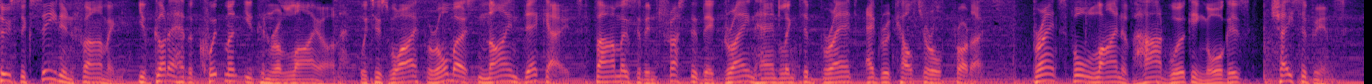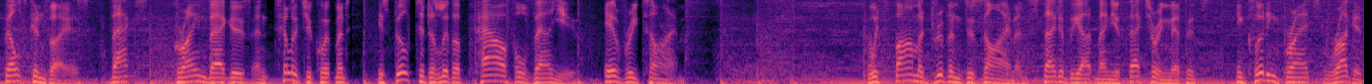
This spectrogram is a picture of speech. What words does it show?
To succeed in farming, you've got to have equipment you can rely on, which is why for almost nine decades, farmers have entrusted their grain handling to Brandt Agricultural Products. Brandt's full line of hard-working augers, chaser bins, belt conveyors, vacs, grain baggers and tillage equipment is built to deliver powerful value every time. With farmer-driven design and state-of-the-art manufacturing methods, including Brandt's rugged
